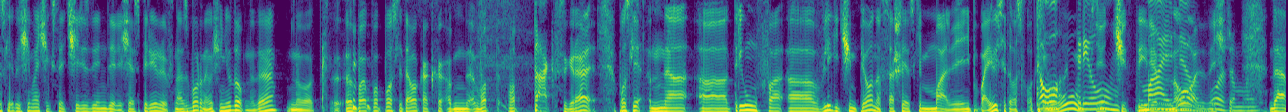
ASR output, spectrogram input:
Следующий матч, кстати, через две недели. Сейчас перерыв на сборной. Очень удобно, да? Ну, вот. Э, после того, как вот, вот так сыграли, после а, а, триумфа а, в Лиге чемпионов со шведским Мальме, я не побоюсь этого слова, триумф, Ох, триумф 4-0. Значит. Да,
